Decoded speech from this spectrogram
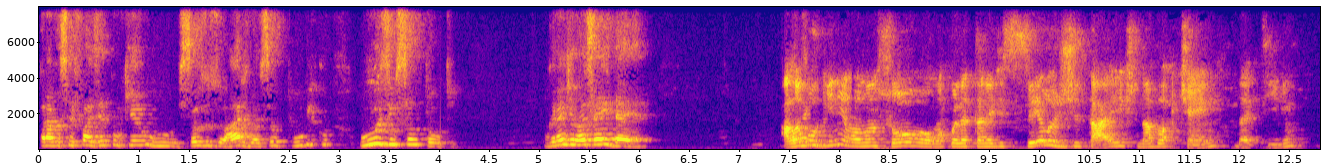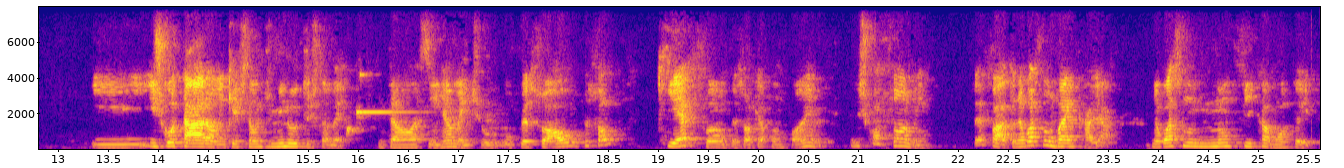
para você fazer com que os seus usuários, né, o seu público, use o seu token. O grande lance é a ideia. A Lamborghini lançou uma coletânea de selos digitais na blockchain da Ethereum e esgotaram em questão de minutos também. Então, assim, realmente, o, o pessoal, o pessoal que é fã, o pessoal que acompanha, eles consomem. Isso é fato. O negócio não vai encalhar. O negócio não, não fica morto aí.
